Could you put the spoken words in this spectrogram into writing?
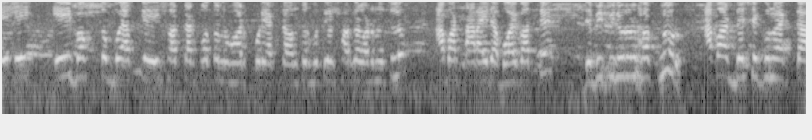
এই এই এই বক্তব্য আজকে এই সরকার পতন হওয়ার পরে একটা অন্তর্বর্তী সরকার গঠন হয়েছিল। আবার তারা এটা ভয় পাচ্ছে যে বিপিনুরুল হক নূর আবার দেশে কোনো একটা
